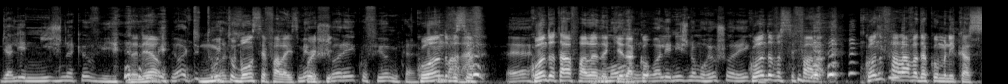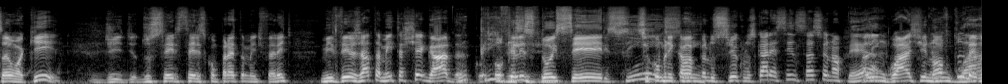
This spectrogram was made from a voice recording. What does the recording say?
de alienígena que eu vi. Daniel, muito bom você falar isso, Meu, porque chorei com o filme, cara. quando você. É. Quando eu tava falando aqui o, da. mo- co- o alienígena morreu, eu chorei. cara. Quando você fala. quando falava da comunicação aqui, de, de- dos seres, seres completamente diferentes, me veio exatamente a chegada. Incrível Aqueles dois seres Sim, se comunicavam sim. pelos círculos. Cara, é sensacional. É, a linguagem a nova. Tudo bem, você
